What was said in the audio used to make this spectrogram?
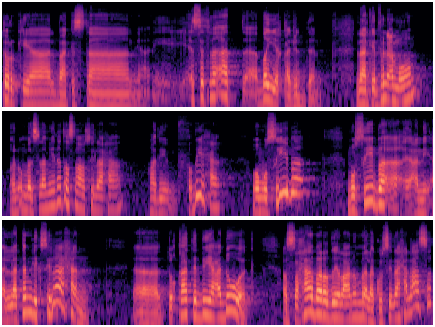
تركيا الباكستان يعني استثناءات ضيقة جدا. لكن في العموم الأمة الإسلامية لا تصنع سلاحها. هذه فضيحة ومصيبة. مصيبة يعني أن لا تملك سلاحا. تقاتل به عدوك. الصحابة رضي الله عنهم ملكوا سلاح العصر.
